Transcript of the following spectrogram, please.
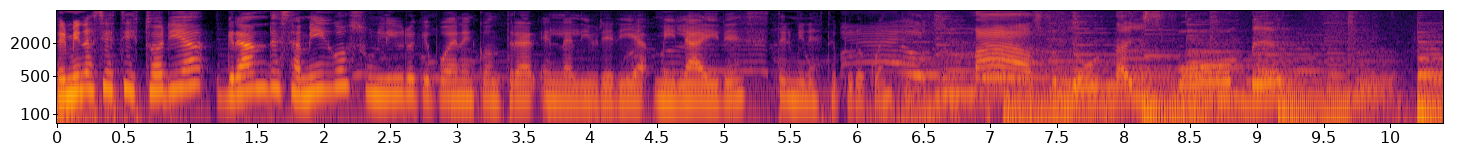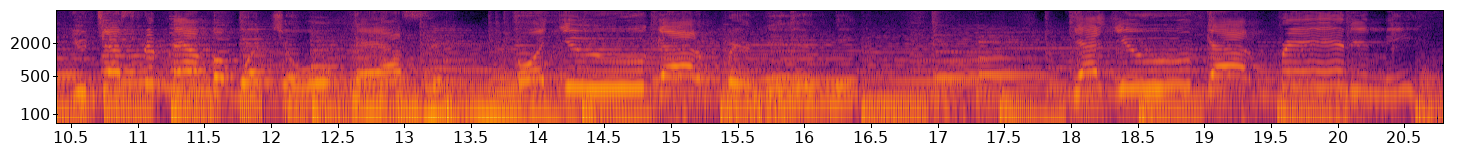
Termina así esta historia, Grandes Amigos, un libro que pueden encontrar en la librería Milaires. Termina este puro cuento. Boy, you got a friend in me.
